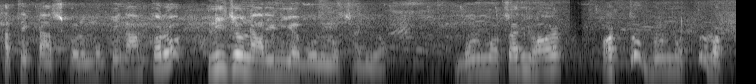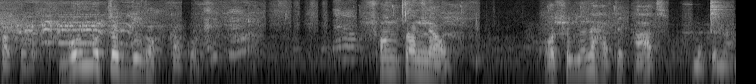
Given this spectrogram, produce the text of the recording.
হাতে কাজ করো মুখে নাম করো, নিজ নারী নিয়ে বর্মচারী হও। বর্মচারী হওয়ার অর্থ ব্রহ্মত্ব রক্ষা করো ব্রহ্মচর্য রক্ষা করো সন্তান নাও, অসুজনে হাতে কাজ, মুখে নাম,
